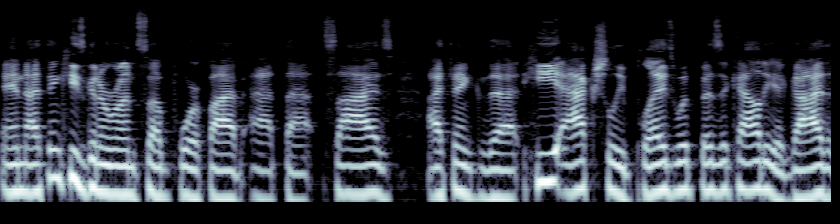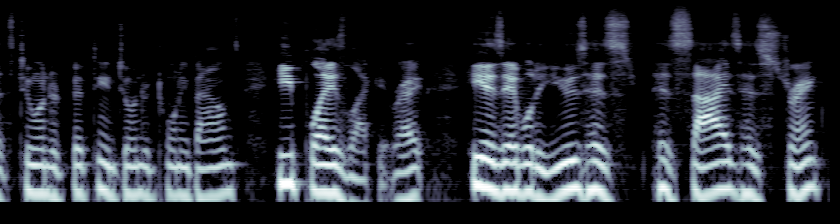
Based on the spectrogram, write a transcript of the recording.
And I think he's going to run sub four or five at that size. I think that he actually plays with physicality. A guy that's 215, 220 pounds, he plays like it, right? He is able to use his his size, his strength,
